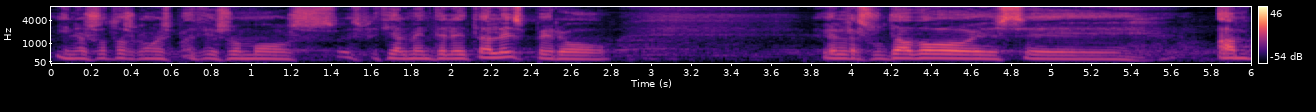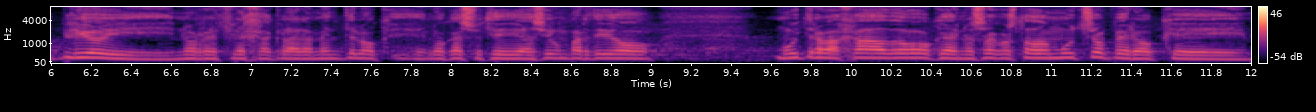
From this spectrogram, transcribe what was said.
y nosotros con espacios somos especialmente letales, pero el resultado es eh, amplio y nos refleja claramente lo que, lo que ha sucedido. Ha sido un partido muy trabajado, que nos ha costado mucho, pero que,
